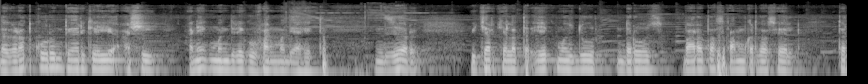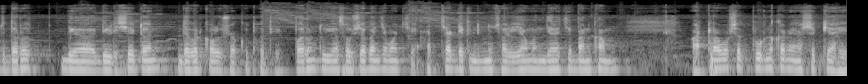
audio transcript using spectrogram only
दगडात कोरून तयार केलेली अशी अनेक मंदिरे गुफांमध्ये आहेत. जर विचार केला तर एक मजदूर दररोज बारा तास काम करत असेल तर दररोज दे दीडशे टन दगड काढू शकत होते. परंतु या संशोधकांच्या मते आजच्या टेक्निकनुसार या मंदिराचे बांधकाम अठरा वर्षात पूर्ण करणे अशक्य आहे.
